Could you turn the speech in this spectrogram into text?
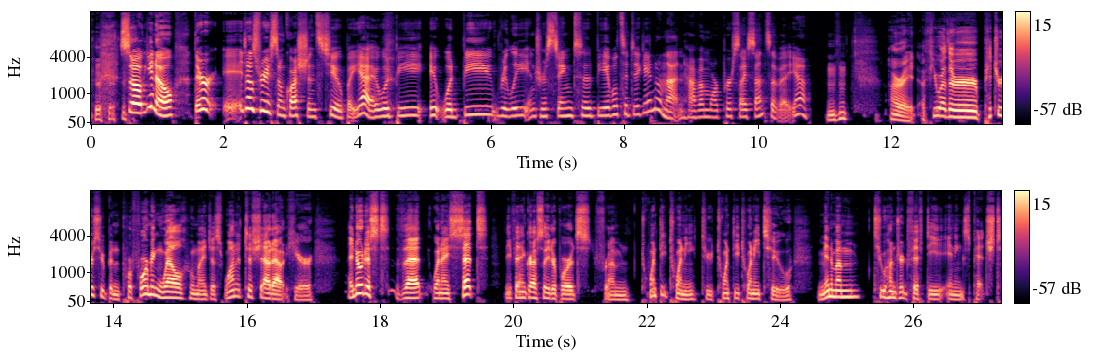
so you know there it does raise some questions too but yeah it would be it would be really interesting to be able to dig in on that and have a more precise sense of it yeah Mm-hmm. All right. A few other pitchers who've been performing well, whom I just wanted to shout out here. I noticed that when I set the Fangraphs leaderboards from 2020 to 2022, minimum 250 innings pitched,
